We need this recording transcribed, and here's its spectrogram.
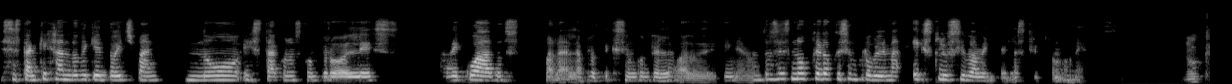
se están quejando de que Deutsche Bank no está con los controles adecuados para la protección contra el lavado de dinero. Entonces, no creo que sea un problema exclusivamente en las criptomonedas. Ok,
